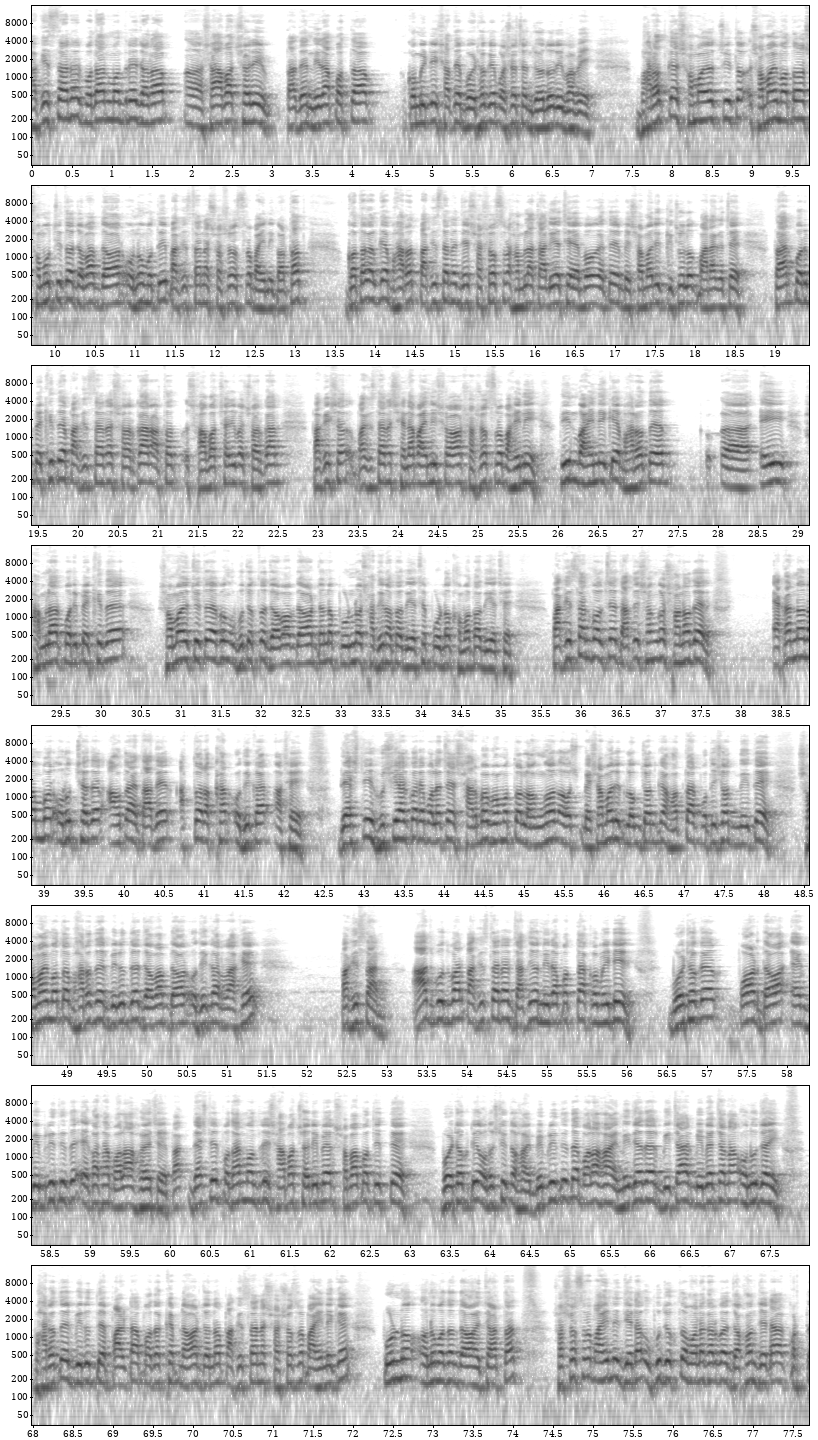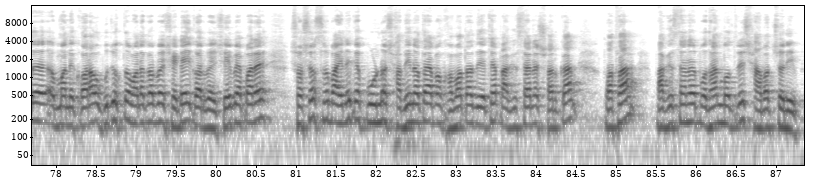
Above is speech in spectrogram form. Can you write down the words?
পাকিস্তানের প্রধানমন্ত্রী জনাব শাহবাজ শরীফ তাদের নিরাপত্তা কমিটির সাথে বৈঠকে বসেছেন জরুরিভাবে। ভারতকে সময়োচিত সময় মতো সমুচিত জবাব দেওয়ার অনুমতি পাকিস্তানের সশস্ত্র বাহিনীকে। অর্থাৎ গতকালকে ভারত পাকিস্তানে যে সশস্ত্র হামলা চালিয়েছে এবং এতে বেসামরিক কিছু লোক মারা গেছে, তার পরিপ্রেক্ষিতে পাকিস্তানের সরকার, অর্থাৎ শাহবাজ শরীফের সরকার পাকিস্তান পাকিস্তানের সেনাবাহিনী সহ সশস্ত্র বাহিনী, তিন বাহিনীকে ভারতের এই হামলার পরিপ্রেক্ষিতে সময়োচিত এবং উপযুক্ত জবাব দেওয়ার জন্য পূর্ণ স্বাধীনতা দিয়েছে, পূর্ণ ক্ষমতা দিয়েছে। পাকিস্তান বলছে, জাতিসংঘ সনদের একান্ন নম্বর অনুচ্ছেদের আওতায় তাদের আত্মরক্ষার অধিকার আছে। দেশটি হুঁশিয়ার করে বলেছে, সার্বভৌমত্ব লঙ্ঘন ও বেসামরিক লোকজনকে হত্যার প্রতিশোধ নিতে সময়মতো ভারতের বিরুদ্ধে জবাব দেওয়ার অধিকার রাখে পাকিস্তান। আজ বুধবার পাকিস্তানের জাতীয় নিরাপত্তা কমিটির বৈঠকের পর দেওয়া এক বিবৃতিতে একথা বলা হয়েছে। দেশটির প্রধানমন্ত্রী শাহবাজ শরীফের সভাপতিত্বে বৈঠকটি অনুষ্ঠিত হয়। বিবৃতিতে বলা হয়, নিজেদের বিচার বিবেচনা অনুযায়ী ভারতের বিরুদ্ধে পাল্টা পদক্ষেপ নেওয়ার জন্য পাকিস্তানের সশস্ত্র বাহিনীকে পূর্ণ অনুমোদন দেওয়া হয়েছে। অর্থাৎ সশস্ত্র বাহিনী যেটা উপযুক্ত মনে করবে, যখন যেটা করতে মানে করা উপযুক্ত মনে করবে, সেটাই করবে। সেই ব্যাপারে সশস্ত্র বাহিনীকে পূর্ণ স্বাধীনতা এবং ক্ষমতা দিয়েছে পাকিস্তানের সরকার তথা পাকিস্তানের প্রধানমন্ত্রী শাহবাজ শরীফ।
